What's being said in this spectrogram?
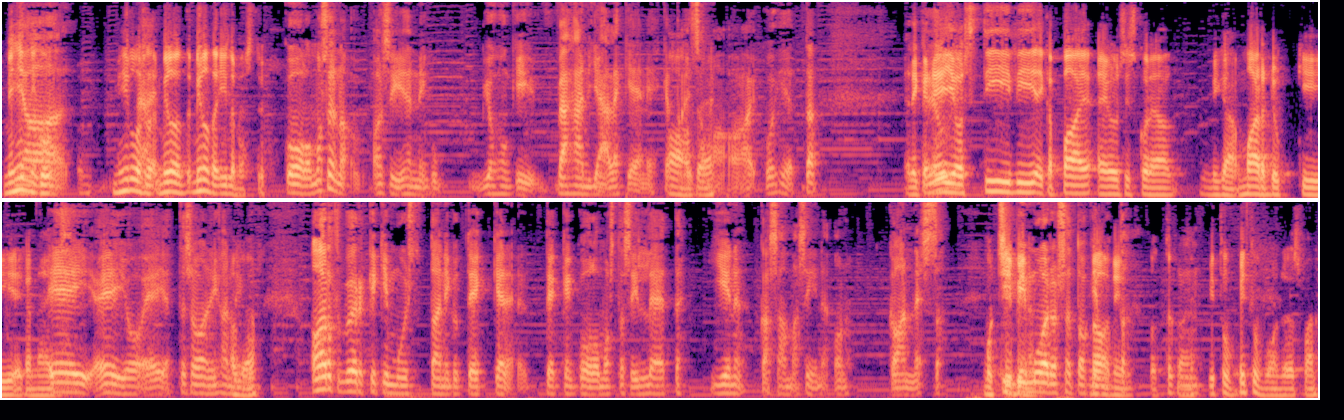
Mihin ja, niinku, milloin, se, milloin, milloin ilmestyi? Kolmosen siihen niinku johonkin vähän jälkeen ehkä ah, tai okay. samaan aikoihin, että Eli ei ole Stevie, eikä Pai, ei ole siis Korean mikä Mardukki, eikä näitä. Ei, ei ole, ei. Että se on ihan okay. niinku, artworkikin muistuttaa niinku Tekken, Tekken kolmosta silleen, että Jin Kasama siinä on kannessa. Mut muodossa toki, no, mutta... Niin, totta kai. Mm. Vitu, vitu Wonders vaan.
